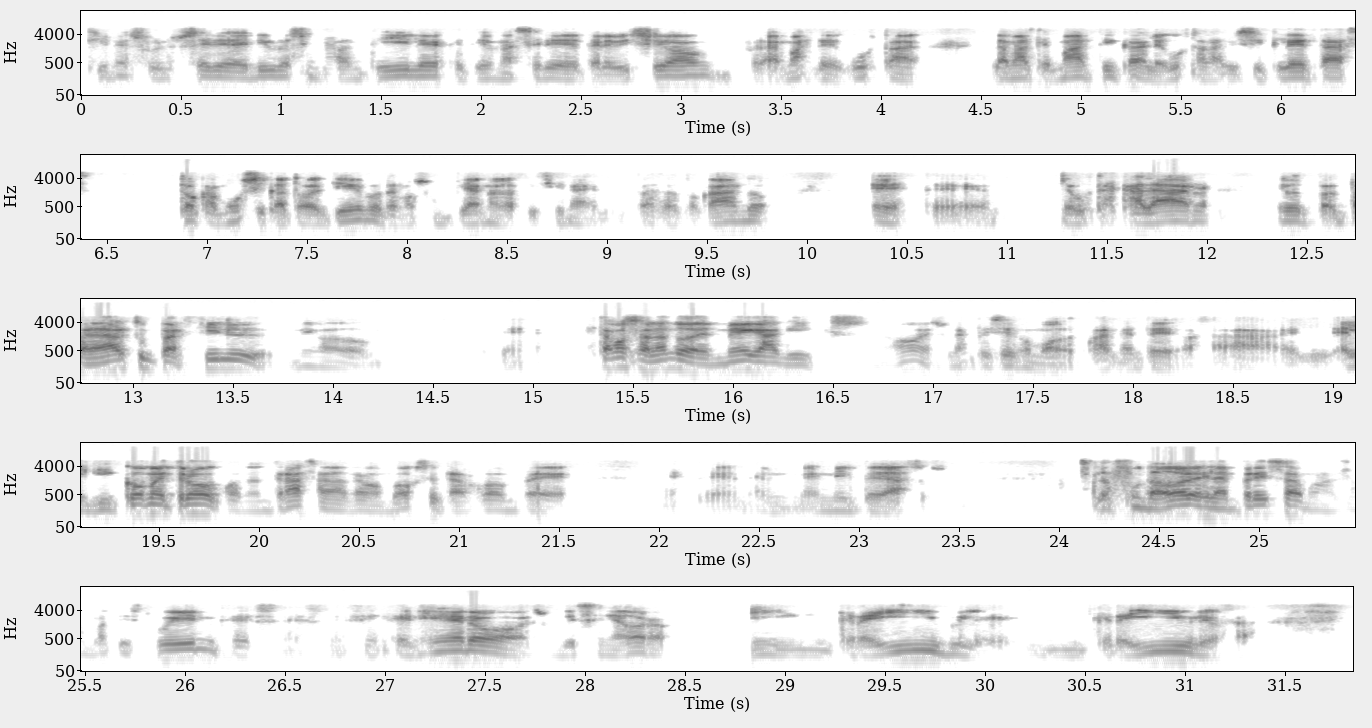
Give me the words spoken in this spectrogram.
tiene su serie de libros infantiles, que tiene una serie de televisión, pero además le gusta la matemática, le gustan las bicicletas, toca música todo el tiempo, tenemos un piano en la oficina que pasa tocando, este, le gusta escalar. Para darte un perfil, eh, estamos hablando de mega geeks, ¿no? Es una especie como, realmente, o sea, el, el geekómetro, cuando entras a Dragon Box se te rompe este, en, mil pedazos los fundadores de la empresa, bueno, John Baptiste Twin, que es, ingeniero, es un diseñador increíble, increíble, o sea,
